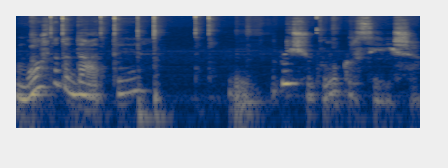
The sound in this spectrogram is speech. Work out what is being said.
можна додати, аби щоб було красивіше.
